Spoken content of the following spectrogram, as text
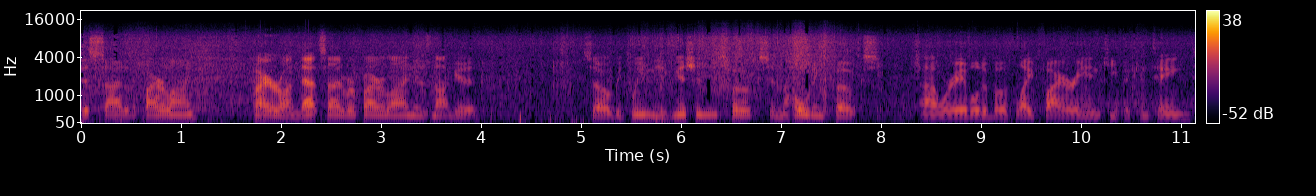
this side of the fire line. Fire on that side of our fire line is not good. So between the ignitions folks and the holding folks, uh, we're able to both light fire and keep it contained.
